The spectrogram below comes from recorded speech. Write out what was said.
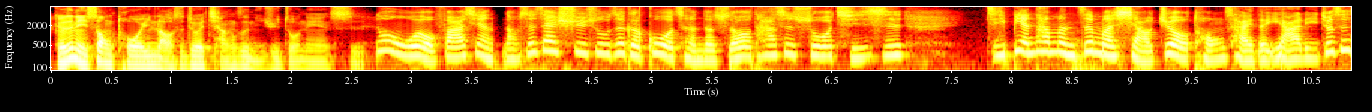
可是你送托婴，老师就会强制你去做那件事。因为我有发现，老师在叙述这个过程的时候，他是说，其实。即便他们这么小就有同才的压力，就是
